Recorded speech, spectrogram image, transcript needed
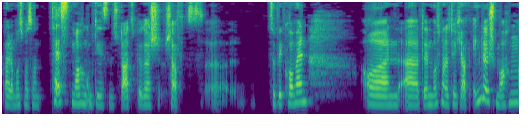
Weil da muss man so einen Test machen, um diesen Staatsbürgerschaft äh, zu bekommen. Und äh, den muss man natürlich auf Englisch machen,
